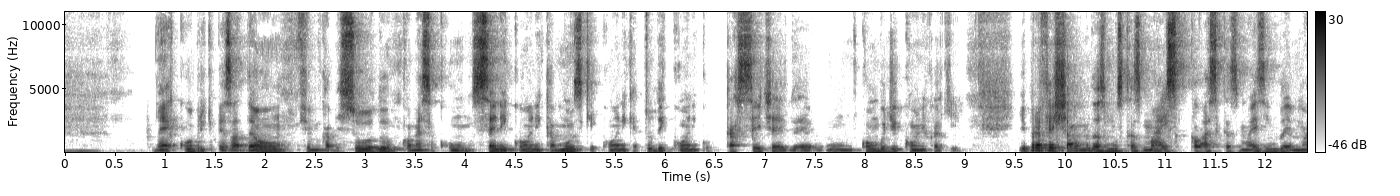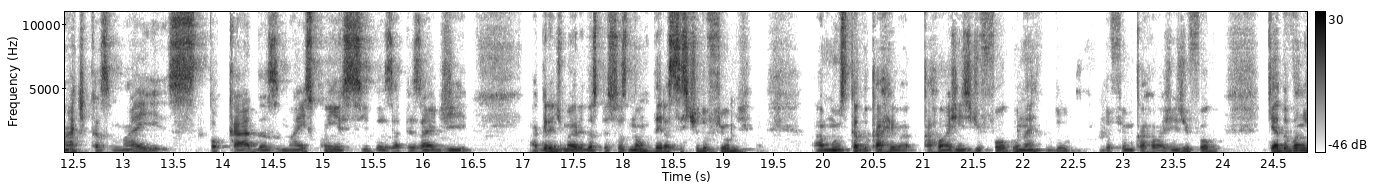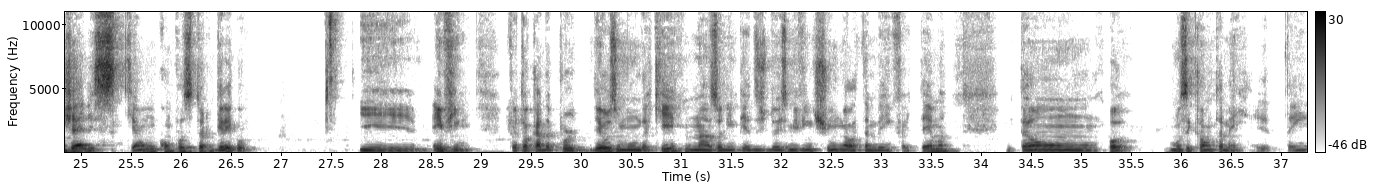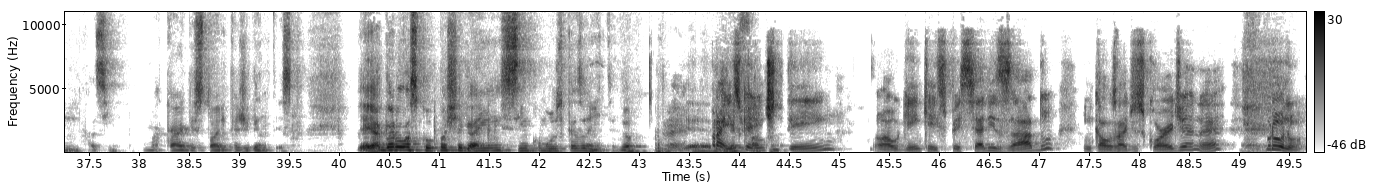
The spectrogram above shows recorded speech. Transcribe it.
Né? Kubrick, pesadão, filme cabeçudo, começa com cena icônica, música icônica, é tudo icônico, cacete, é, é um combo de icônico aqui. E para fechar, uma das músicas mais clássicas, mais emblemáticas, mais tocadas, mais conhecidas, apesar de a grande maioria das pessoas não ter assistido o filme, a música do Carruagens de Fogo, né, do, do filme Carruagens de Fogo, que é do Vangelis, que é um compositor grego. E, enfim, foi tocada por Deus o Mundo aqui, nas Olimpíadas de 2021 ela também foi tema. Então, pô, musicão também. Tem, assim, uma carga histórica gigantesca. E aí agora lascou para chegar em cinco músicas aí, entendeu? É, é para isso que a gente tem alguém que é especializado em causar discórdia, né? Bruno,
